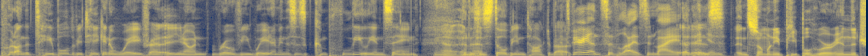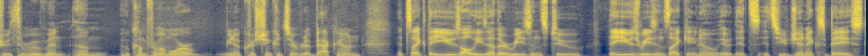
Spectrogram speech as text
put on the table to be taken away from you know, and Roe v. Wade. I mean, this is completely insane. Yeah, and, this and is still being talked about. It's very uncivilized in my It opinion. is. and so many people who are in the truth movement um, who come from a more you know christian conservative background it's like they use all these other reasons to they use reasons like you know it, it's it's eugenics based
